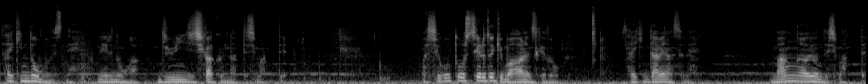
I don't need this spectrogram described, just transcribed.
最近どうもですね寝るのが12時近くになってしまって、まあ、仕事をしてる時もあるんですけど最近ダメなんですよね。漫画を読んでしまって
